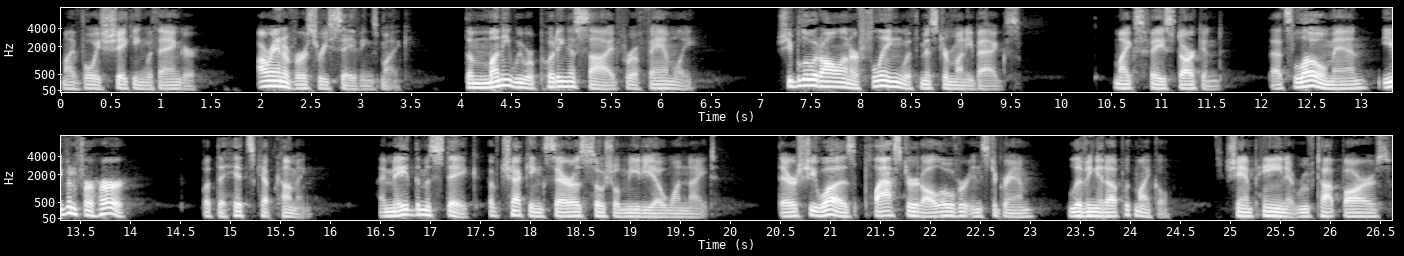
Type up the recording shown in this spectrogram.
my voice shaking with anger. Our anniversary savings, Mike. The money we were putting aside for a family. She blew it all on her fling with Mr. Moneybags. Mike's face darkened. That's low, man, even for her. But the hits kept coming. I made the mistake of checking Sarah's social media one night. There she was, plastered all over Instagram, living it up with Michael. Champagne at rooftop bars,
